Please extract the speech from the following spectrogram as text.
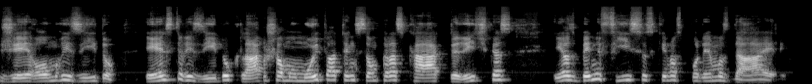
gera um resíduo. Este resíduo, claro, chamou muito a atenção pelas características e os benefícios que nós podemos dar a ele.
